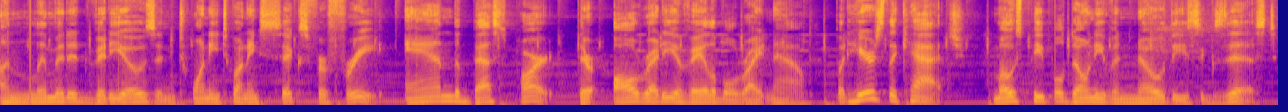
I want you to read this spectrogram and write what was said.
unlimited videos in 2026 for free. And the best part, they're already available right now. But here's the catch. Most people don't even know these exist,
